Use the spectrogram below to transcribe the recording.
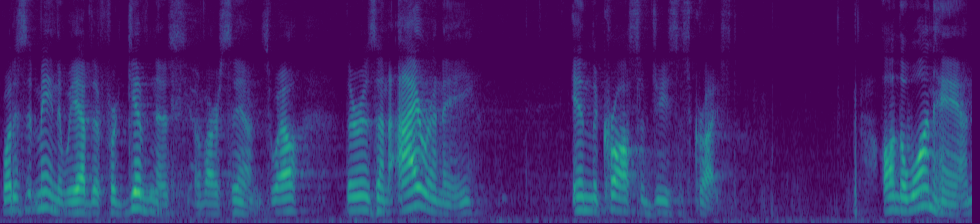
What does it mean that we have the forgiveness of our sins? Well, there is an irony in the cross of Jesus Christ. On the one hand,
